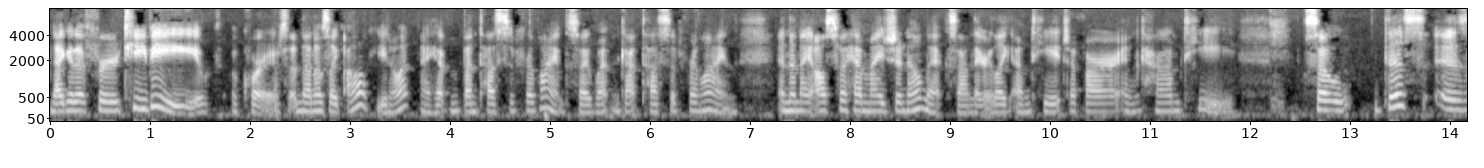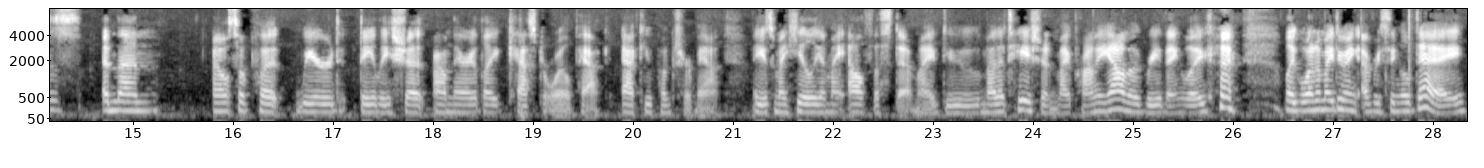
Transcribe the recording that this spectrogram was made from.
negative for TB, of course. And then I was like, oh, you know what? I haven't been tested for Lyme. So I went and got tested for Lyme. And then I also have my genomics on there, like MTHFR and COMT. So this is, and then I also put weird daily shit on there like castor oil pack, acupuncture mat. I use my Helium, my Alpha-Stim. I do meditation, my pranayama breathing. Like, like what am I doing every single day?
